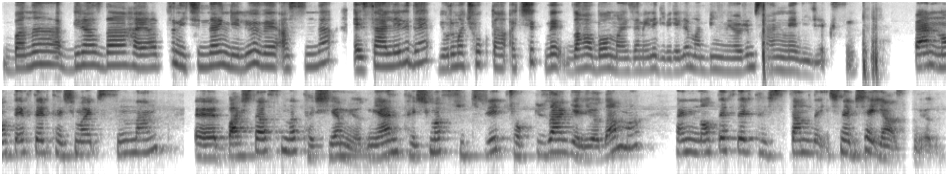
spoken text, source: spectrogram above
bana biraz daha hayatın içinden geliyor ve aslında eserleri de yoruma çok daha açık ve daha bol malzemeli gibi geliyor ama bilmiyorum sen ne diyeceksin? Ben not defteri taşıma açısından e, başta aslında taşıyamıyordum. Yani taşıma fikri çok güzel geliyordu ama hani not defteri taşısam da içine bir şey yazmıyordum.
